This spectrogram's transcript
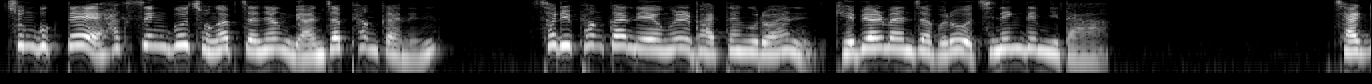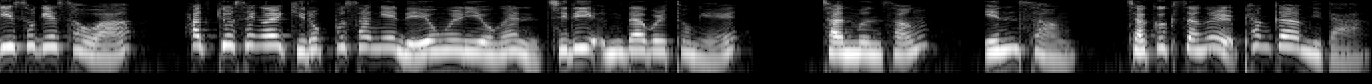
충북대 학생부 종합전형 면접평가는 서류 평가 내용을 바탕으로 한 개별 면접으로 진행됩니다. 자기소개서와 학교생활 기록부상의 내용을 이용한 질의 응답을 통해 전문성, 인성, 적극성을 평가합니다.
